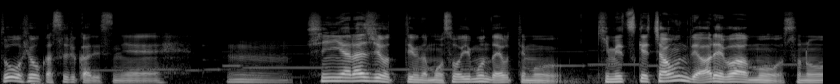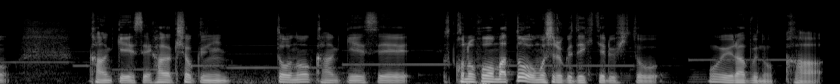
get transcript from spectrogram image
どう評価するかですね。うん。深夜ラジオっていうのはもうそういうもんだよってもう決めつけちゃうんであればもうその関係性はがき職人との関係性このフォーマットを面白くできてる人を選ぶのか。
